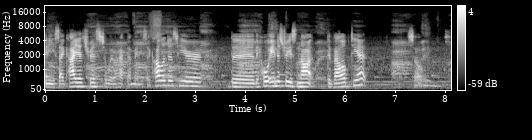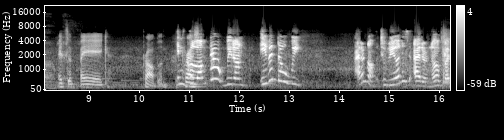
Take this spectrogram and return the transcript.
Any psychiatrists? We don't have that many psychologists here. The the whole industry is not developed yet, so it's a big problem. In Press- Colombia, we don't, even though we, I don't know, to be honest, I don't know, but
